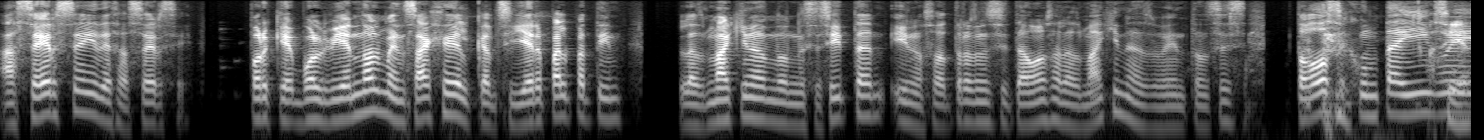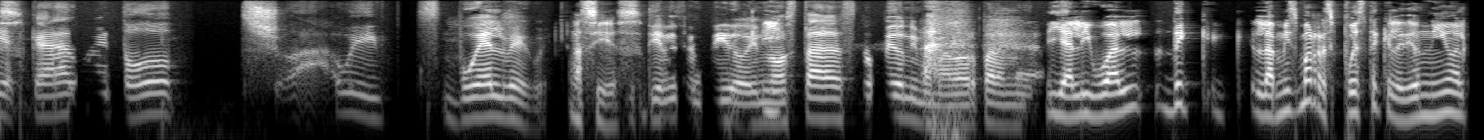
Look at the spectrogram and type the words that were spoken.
hacerse y deshacerse. Porque volviendo al mensaje del canciller Palpatine, las máquinas nos necesitan y nosotros necesitamos a las máquinas, güey. Entonces, todo se junta ahí, güey, acá, güey, todo, shua, güey, s- vuelve, güey. Así es. Tiene sentido y, Y- no está estúpido ni mamador para nada. Y al igual de que- la misma respuesta que le dio Neo al,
